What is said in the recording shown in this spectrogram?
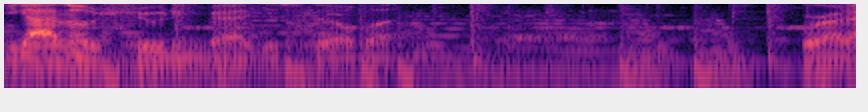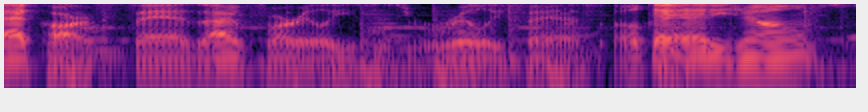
He got no shooting badges still, but... Bro, that car fast. That car release is really fast. Okay, Eddie Jones.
